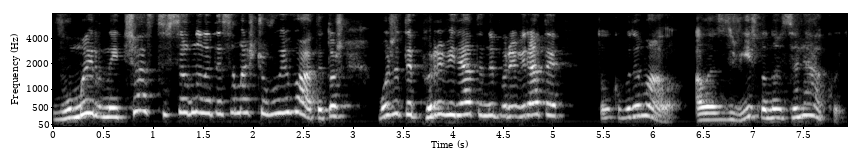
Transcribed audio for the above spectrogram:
в мирний час, це все одно не те саме, що воювати. Тож можете перевіряти, не перевіряти, толку буде мало. Але звісно, нас залякують.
